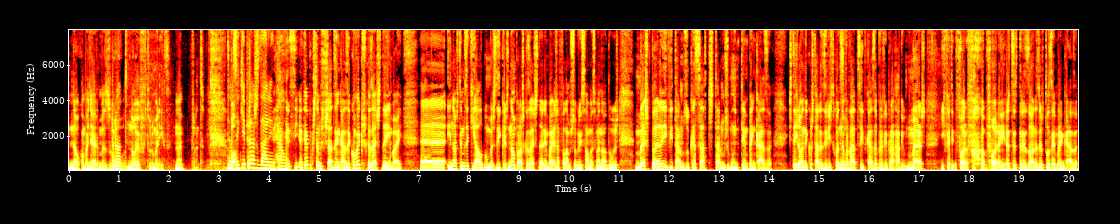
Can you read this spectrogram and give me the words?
Não o companheiro, mas o Pronto. noivo futuro marido, não é? Pronto. Estamos Bom, aqui para ajudar então. Sim, até porque estamos fechados em casa e convém que os casais se deem bem. Eh, e nós temos aqui algumas dicas, não para os casais se darem bem, já falámos sobre isso há uma semana ou duas, mas para evitarmos o cansaço de estarmos muito tempo em casa. Isto é irónico eu estar a dizer isto quando na Sim. verdade saí de casa para vir para a rádio. Mas, fora, fora estas três horas, eu estou sempre em casa.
